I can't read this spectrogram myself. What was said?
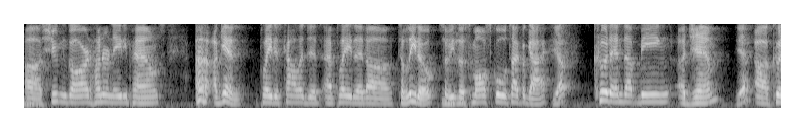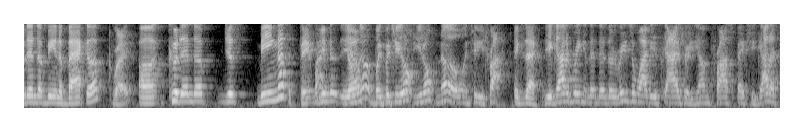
Uh, shooting guard, 180 pounds. Again, played his college at uh, played at uh, Toledo, so he's a small school type of guy. Yep. Could end up being a gem. Yeah. Uh, could end up being a backup. Right. Uh, could end up just being nothing. Right. You know, Don't yeah. know, but but you don't you don't know until you try. Exactly. You got to bring in the, the, the reason why these guys are young prospects. You got to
